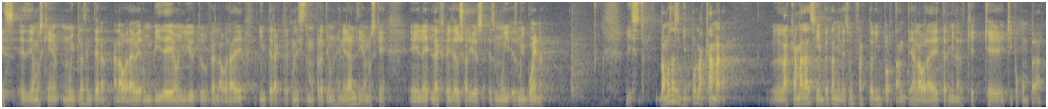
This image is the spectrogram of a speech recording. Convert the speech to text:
es, es, digamos que muy placentera, a la hora de ver un video en YouTube, a la hora de interactuar con el sistema operativo en general, digamos que eh, la, experiencia de usuario es, es, muy, es muy buena. Listo, vamos a seguir por la cámara. La cámara siempre también es un factor importante a la hora de determinar qué, qué equipo comprar.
